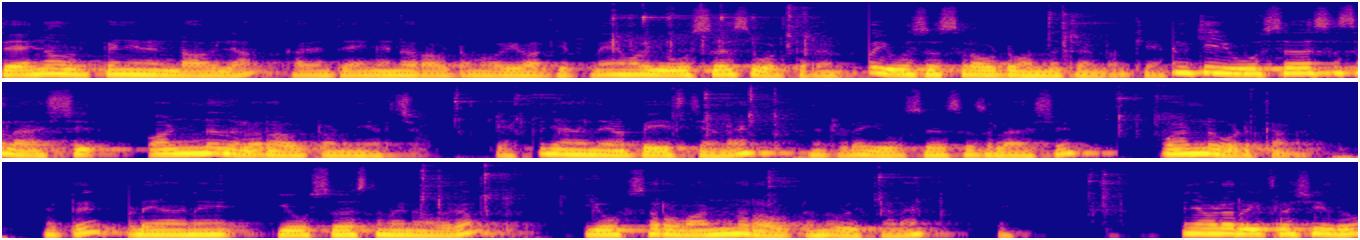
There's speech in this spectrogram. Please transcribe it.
തേങ്ങ നോക്കിക്കഴിഞ്ഞാൽ ഉണ്ടാവില്ല. കാരണം തേങ്ങേന്റെ റൗട്ട് നമ്മൾ ഒഴിവാക്കിയിട്ടുണ്ടെങ്കിൽ നമ്മൾ യൂസേഴ്സ് കൊടുത്തിട്ടുണ്ട്. അപ്പോൾ യൂസേഴ്സ് റൗട്ട് വന്നിട്ടുണ്ട്. ഓക്കെ എനിക്ക് യൂസേഴ്സ് സ്ലാഷ് വൺ എന്നുള്ള റൗട്ടാണെന്ന് വിചാരിച്ചു. ഓക്കെ അപ്പോൾ ഞാൻ എന്ത് ചെയ്യണം? പേസ്റ്റ് ചെയ്യണേ. എന്നിട്ട് ഇവിടെ യൂസേഴ്സ് സ്ലാഷ് വൺ കൊടുക്കുകയാണ് എന്നിട്ട് ഇവിടെ ഞാൻ യൂസേഴ്സ് എന്നുള്ളതിന് പകരം യൂസർ വൺ റൗട്ട് എന്ന് വിളിക്കണേ. ഓക്കെ ഞാൻ ഇവിടെ റീഫ്രഷ് ചെയ്തു.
